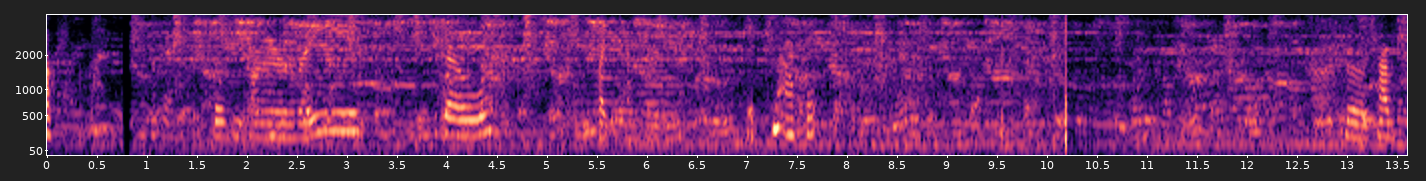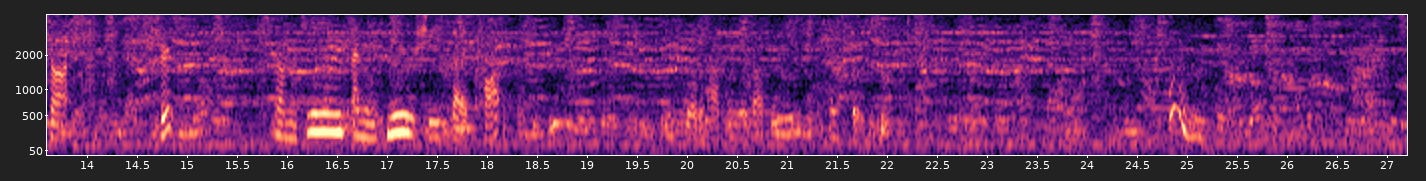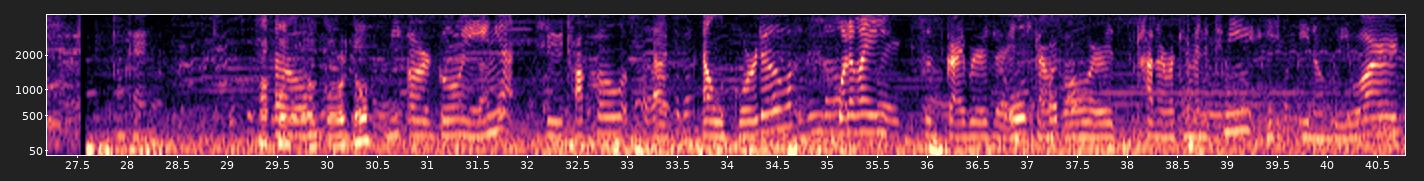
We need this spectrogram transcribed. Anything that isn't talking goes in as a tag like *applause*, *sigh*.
Okay, bye. Okay, so we are ready to go. It's like 10.30. Outfit. So Travis Scott shirt, some jeans, and these new shoes that I caught. I'm so happy about these. They're so cute. Hmm. Okay. Tacos So- El Gordo. We are going to Taco uh, El Gordo. One of my subscribers or Instagram followers kind of recommended to me. You, you know who you are.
